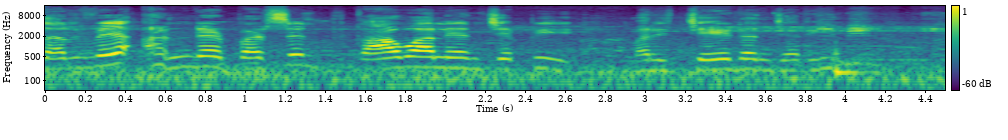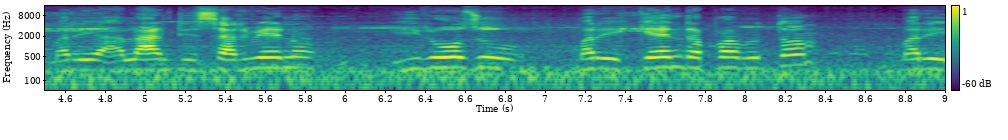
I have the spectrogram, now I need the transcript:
సర్వే హండ్రెడ్ పర్సెంట్ కావాలి అని చెప్పి మరి చేయడం జరిగింది. మరి అలాంటి సర్వేను ఈరోజు మరి కేంద్ర ప్రభుత్వం మరి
